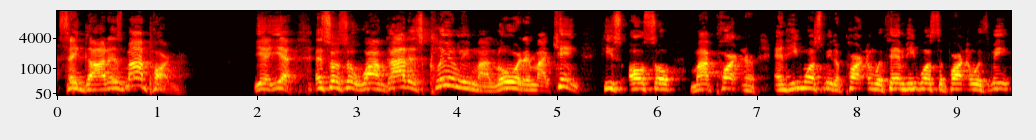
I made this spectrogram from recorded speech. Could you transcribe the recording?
Say, God is my partner. Yeah, yeah. And so, so while God is clearly my Lord and my King, He's also my partner. And He wants me to partner with Him. He wants to partner with me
